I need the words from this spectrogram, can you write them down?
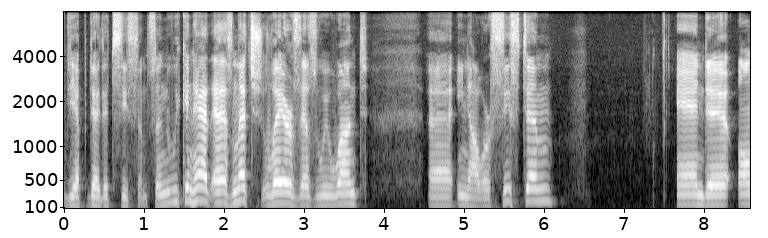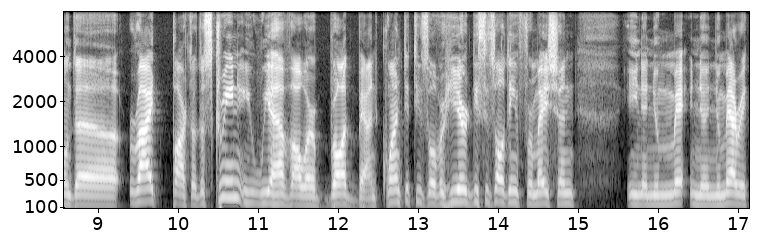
the updated systems. And we can add as much layers as we want uh, in our system. And uh, on the right part of the screen, we have our broadband quantities over here. This is all the information in a, in a numeric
